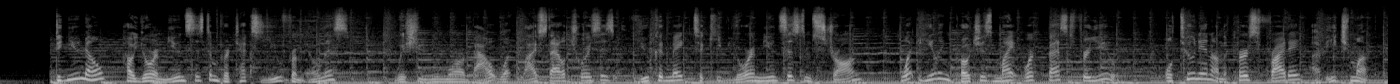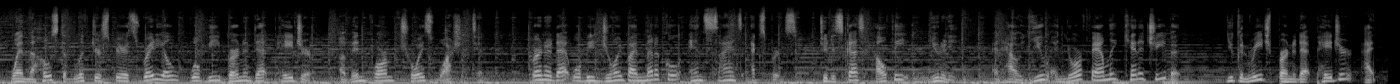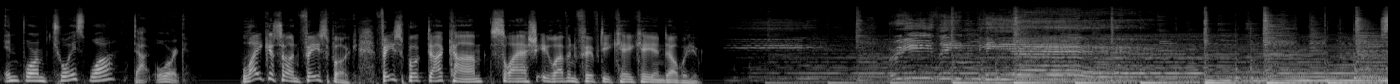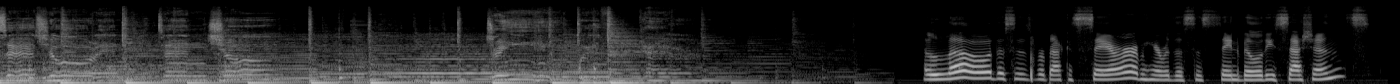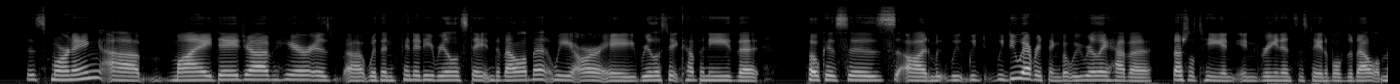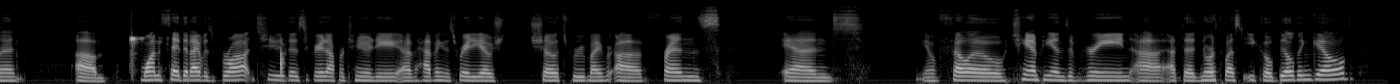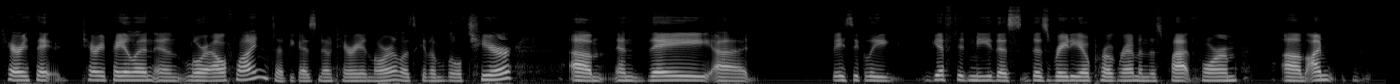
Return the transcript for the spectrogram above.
Did you know how your immune system protects you from illness? Wish you knew more about what lifestyle choices you could make to keep your immune system strong? What healing approaches might work best for you? Well, tune in on the first Friday of each month when the host of Lift Your Spirits Radio will be Bernadette Pajer of Informed Choice Washington. Bernadette will be joined by medical and science experts to discuss healthy immunity and how you and your family can achieve it. You can reach Bernadette Pajer at informedchoicewa.org. Like us on Facebook, facebook.com slash 1150 Your intention. Dream with care. Hello, this is Rebecca Sayre. I'm here with the Sustainability Sessions this morning. Uh, my day job here is uh, with Infinity Real Estate and Development. We are a real estate company that focuses on, we, we, we do everything, but we really have a specialty in, in green and sustainable development. Um, want to say that I was brought to this great opportunity of having this radio sh- show through my uh, friends and you know fellow champions of green uh, at the Northwest Eco Building Guild, Terry Th- Terry Phelan and Laura Elfline. So if you guys know Terry and Laura, let's give them a little cheer. Um, and they uh, basically gifted me this this radio program and this platform. Um, I'm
